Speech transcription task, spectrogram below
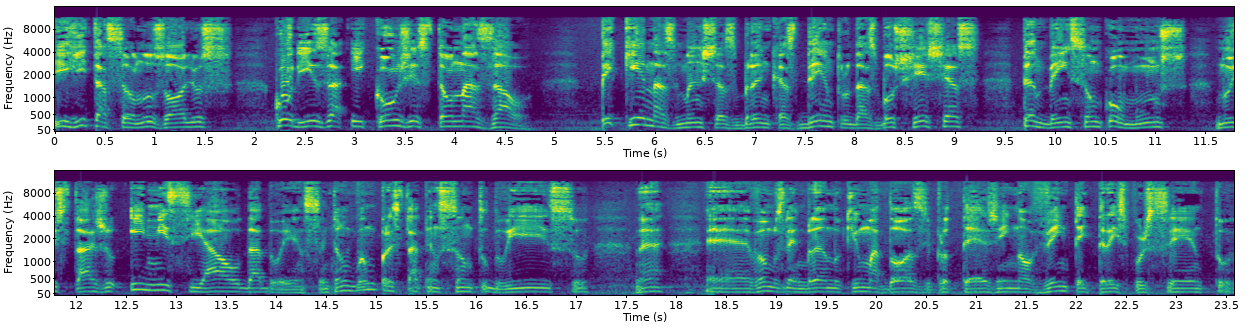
Irritação nos olhos coriza e congestão nasal. Pequenas manchas brancas dentro das bochechas também são comuns no estágio inicial da doença. Então vamos prestar atenção tudo isso, né? É, vamos lembrando que uma dose protege em 93%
